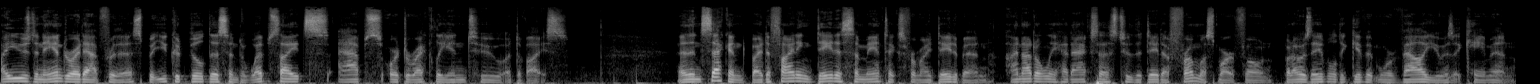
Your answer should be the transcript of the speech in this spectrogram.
I used an Android app for this, but you could build this into websites, apps, or directly into a device. And then second, by defining data semantics for my data bin, I not only had access to the data from a smartphone, but I was able to give it more value as it came in.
